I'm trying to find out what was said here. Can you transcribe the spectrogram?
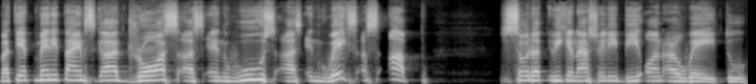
But yet many times God draws us and woos us and wakes us up so that we can actually be on our way to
